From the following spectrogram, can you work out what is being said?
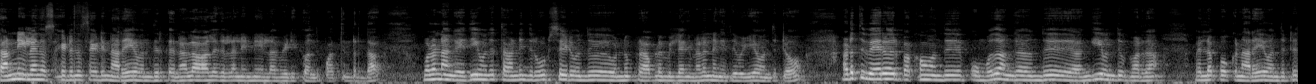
தண்ணியில் இந்த சைடு இந்த சைடு நிறைய வந்திருக்கறனால ஆளுகள்லாம் நின்று எல்லாம் வேடிக்கை வந்து பார்த்துட்டு இருந்தா முதல்ல நாங்கள் எதையும் வந்து தாண்டி இந்த ரோட் சைடு வந்து ஒன்றும் ப்ராப்ளம் இல்லைங்கனால நாங்கள் இது வழியாக வந்துட்டோம். அடுத்து வேற ஒரு பக்கம் வந்து போகும்போது அங்கே வந்து அங்கேயும் வந்து மாதிரி தான் வெள்ளப்போக்கு நிறைய வந்துட்டு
